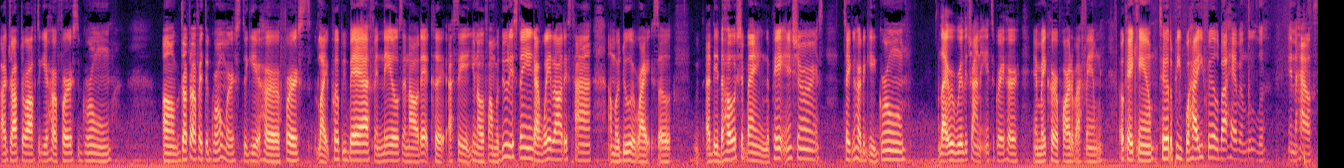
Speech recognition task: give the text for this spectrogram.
I dropped her off to get her first groom um, dropped her off at the groomers to get her first like puppy bath and nails and all that cut. I said, you know, if I'm gonna do this thing, I've waited all this time, I'm gonna do it right. So I did the whole shebang, the pet insurance, taking her to get groomed. Like we're really trying to integrate her and make her a part of our family. Okay, Cam, tell the people how you feel about having Lula in the house.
